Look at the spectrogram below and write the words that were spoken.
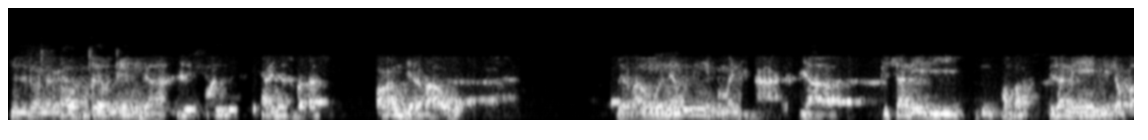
menjadi konten kreator Oke, seperti ini oke. enggak jadi cuman ini hanya sebatas orang biar tahu biar tahu Hmm. ini aku nih pemain gitar ya bisa nih di apa bisa nih dicoba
